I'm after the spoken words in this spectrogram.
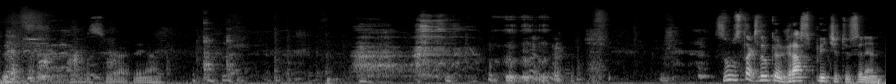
Dat is waar, ja. Soms straks er ook een grasprietje tussenin.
